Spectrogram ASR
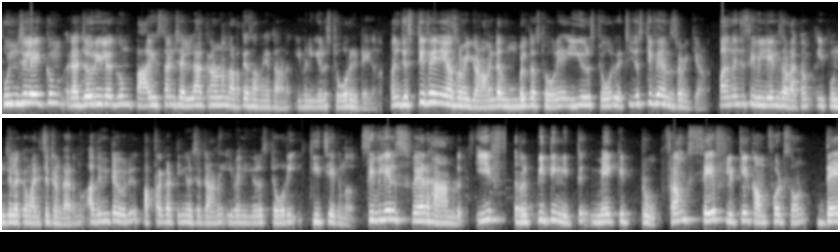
പുഞ്ചിലേക്കും രജൌരിയിലേക്കും പാകിസ്ഥാൻ ഷെല്ലാക്രമണം നടത്തിയ സമയത്താണ് ഇവൻ ഈ ഒരു സ്റ്റോറി ഇട്ടേക്കുന്നത്. അവൻ ജസ്റ്റിഫൈ ചെയ്യാൻ ശ്രമിക്കുകയാണ് അവന്റെ മുമ്പിലത്തെ സ്റ്റോറിയെ ഈ ഒരു സ്റ്റോറി വെച്ച് ജസ്റ്റിഫൈ ചെയ്യാൻ ശ്രമിക്കുകയാണ് പതിനഞ്ച് സിവിലിയൻസ് അടക്കം ഈ പുഞ്ചിലൊക്കെ മരിച്ചിട്ടുണ്ടായിരുന്നു. അതിന്റെ ഒരു പത്ര കട്ടിങ് വെച്ചിട്ടാണ് ഇവൻ ഈ ഒരു സ്റ്റോറി കീച്ചേക്കുന്നത് civilians were harmed if repeating it make it true from safe little comfort zone they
